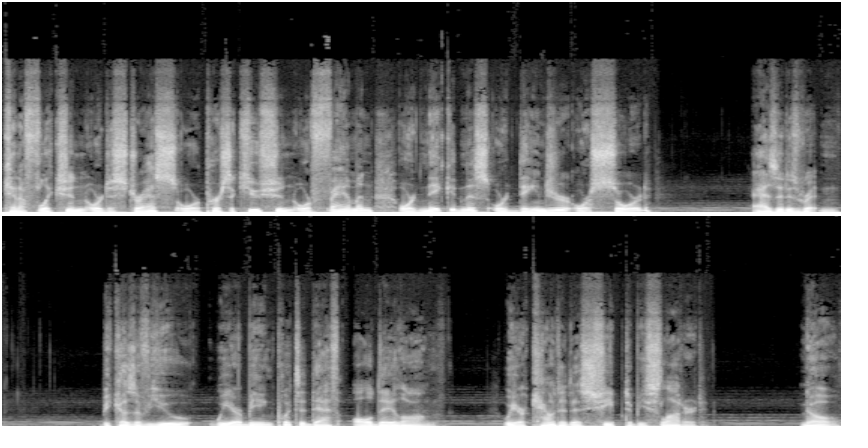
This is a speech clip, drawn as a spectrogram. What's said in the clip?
Can affliction or distress or persecution or famine or nakedness or danger or sword? As it is written, Because of you we are being put to death all day long. We are counted as sheep to be slaughtered. No,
